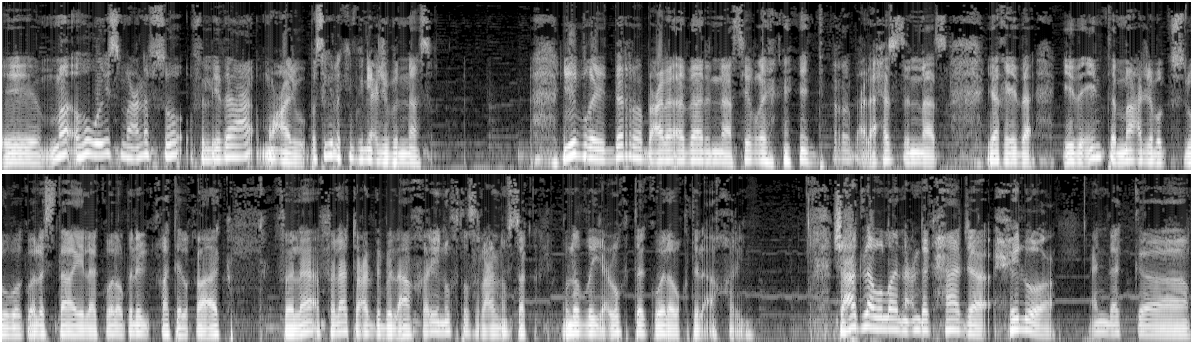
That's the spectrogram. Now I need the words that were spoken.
إيه، ما هو يسمع نفسه في الإذاعة مو عاجبه. بس يقول لك يمكن يعجب الناس. يبغى يتدرب على أذان الناس يبغى يتدرب على حس الناس. يا أخي اذا إذا أنت ما عجبك أسلوبك ولا ستايلك ولا طريقة إلقائك فلا فلا تعذب الآخرين واختصر على نفسك ولا تضيع وقتك ولا وقت الآخرين. شعرت لا والله إن عندك حاجة حلوة. عندك آه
